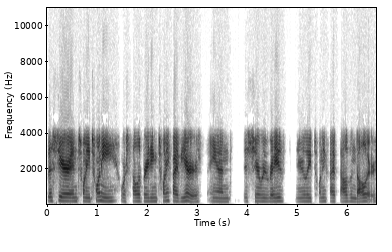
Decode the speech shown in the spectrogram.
this year in 2020, we're celebrating 25 years. And this year we raised nearly $25,000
